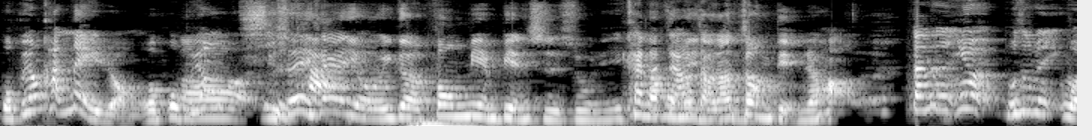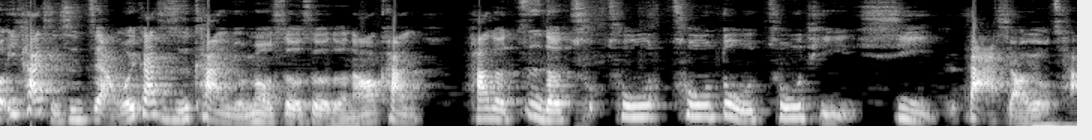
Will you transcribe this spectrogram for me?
我不用看内容，我我不用哦细所以现在，有一个封面辨识书，你一看到只要找到重点就好了。但是因为不是我一开始是这样，我一开始是看有没有色色的，然后看它的字的粗粗粗度、粗体细大小有差，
